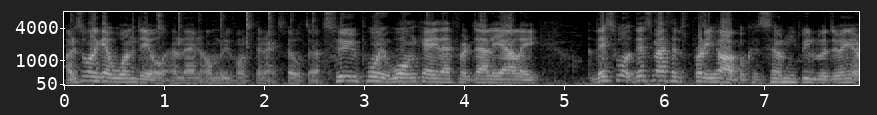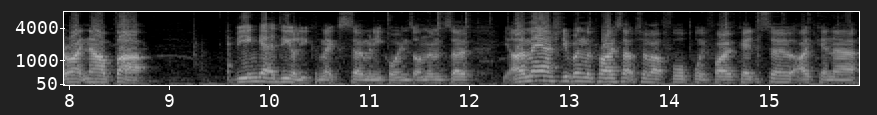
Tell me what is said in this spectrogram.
I just want to get one deal, and then I'll move on to the next filter. 2.1k there for Dele Alli. This, this method is pretty hard because so many people are doing it right now, but if you can get a deal, you can make so many coins on them. So I may actually bring the price up to about 4.5k just so I can uh,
